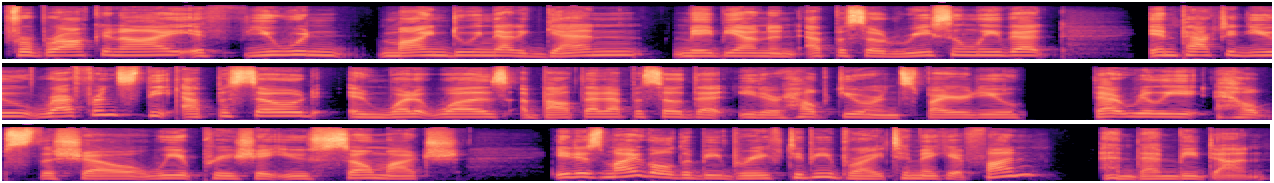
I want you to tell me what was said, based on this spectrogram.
for Brock and I, if you wouldn't mind doing that again, maybe on an episode recently that impacted you, reference the episode and what it was about that episode that either helped you or inspired you. That really helps the show. We appreciate you so much. It is my goal to be brief, to be bright, to make it fun, and then be done.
